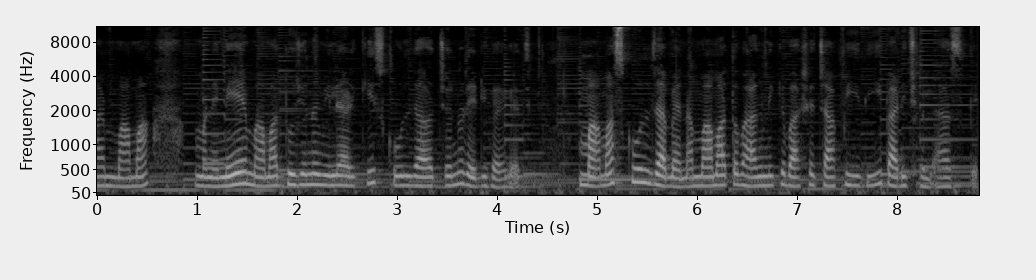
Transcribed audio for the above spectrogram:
আর মামা মানে মেয়ের মামা দুজনে মিলে আর কি স্কুল যাওয়ার জন্য রেডি হয়ে গেছে। মামা স্কুল যাবে না, মামা তো ভাগ্নিকে বাসে চাপিয়ে দিয়ে বাড়ি চলে আসবে।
